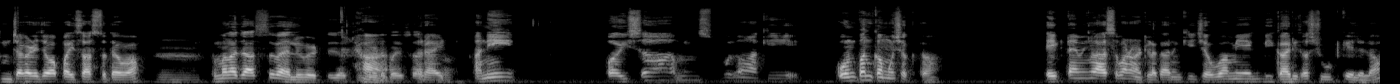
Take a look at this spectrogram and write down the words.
तुमच्याकडे जेव्हा पैसा असतो तेव्हा. तुम्हाला जास्त व्हॅल्यू भेटते हा, पैसा. राईट आणि पैसा मीन्स बोलतो ना की कोण पण कमवू शकतं. एक टायमिंगला असं पण वाटलं. कारण की जेव्हा मी एक भिकारीचा शूट केलेला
